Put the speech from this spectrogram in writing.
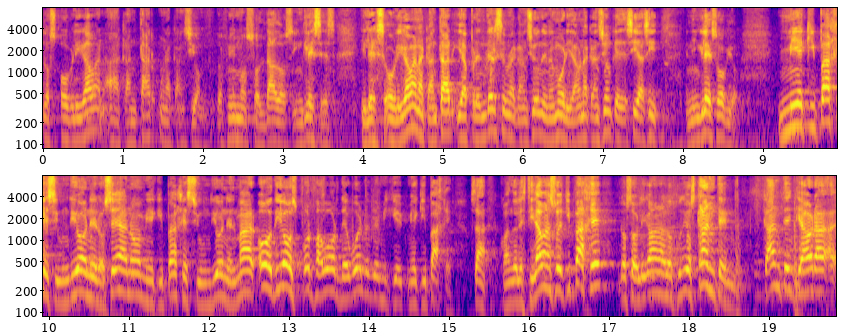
los obligaban a cantar una canción, los mismos soldados ingleses, y les obligaban a cantar y aprenderse una canción de memoria, una canción que decía así, en inglés obvio, mi equipaje se hundió en el océano, mi equipaje se hundió en el mar, oh Dios, por favor, devuélveme mi, equipaje. O sea, cuando les tiraban su equipaje, los obligaban a los judíos, canten, canten que ahora,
